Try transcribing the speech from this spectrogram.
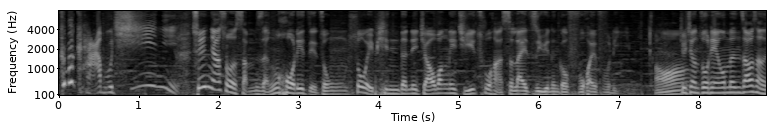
根本看不起你。所以人家说什么，任何的这种所谓平等的交往的基础哈，是来自于能够互惠互利。哦，就像昨天我们早上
